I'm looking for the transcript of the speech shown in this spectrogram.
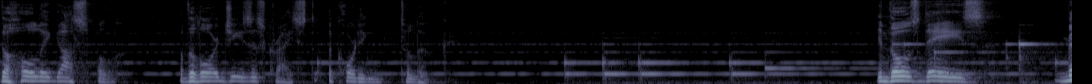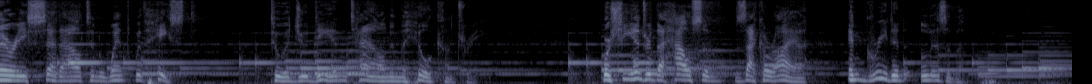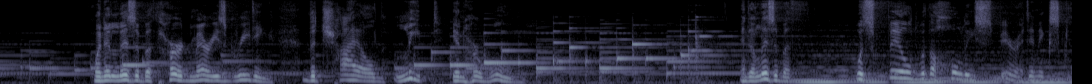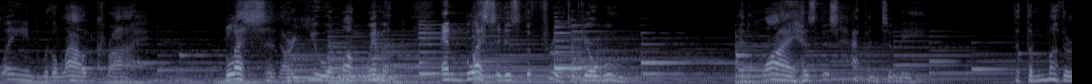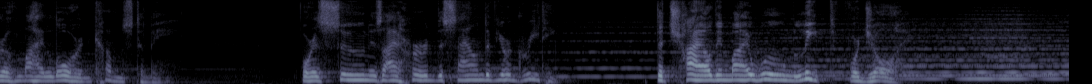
The holy gospel of the Lord Jesus Christ according to Luke. In those days, Mary set out and went with haste to a Judean town in the hill country, where she entered the house of Zechariah and greeted Elizabeth. When Elizabeth heard Mary's greeting, the child leaped in her womb. And Elizabeth was filled with the Holy Spirit and exclaimed with a loud cry, Blessed are you among women, and blessed is the fruit of your womb. And why has this happened to me, that the mother of my Lord comes to me? For as soon as I heard the sound of your greeting, the child in my womb leaped for joy.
